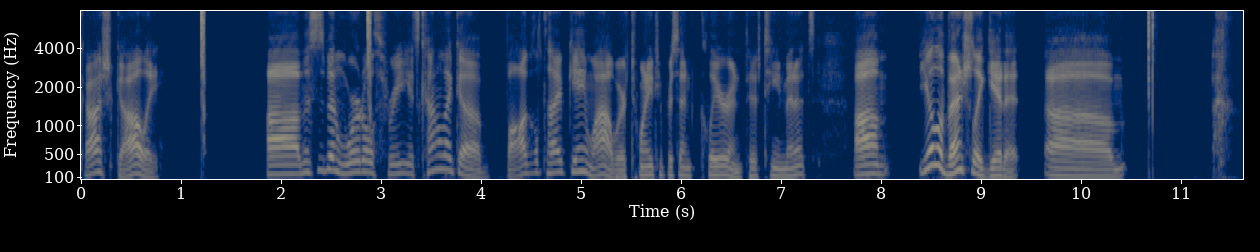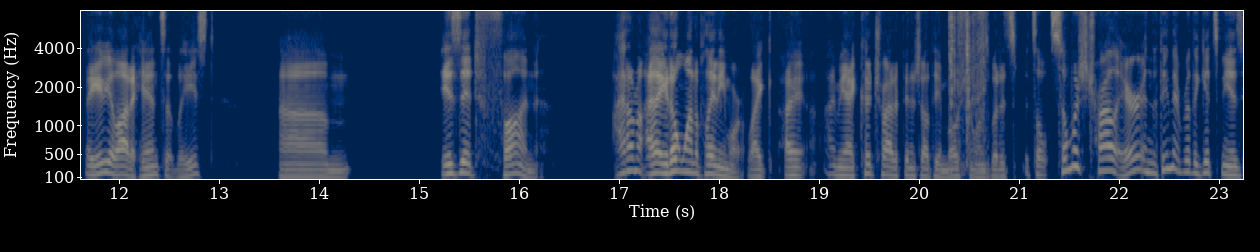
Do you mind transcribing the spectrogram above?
gosh golly. Um, this has been Wordle 3. It's kind of like a boggle type game. Wow, we're 22% clear in 15 minutes. Um, you'll eventually get it. Um, they give you a lot of hints at least. Um, is it fun? I don't know. I don't want to play anymore. Like I, I mean, I could try to finish out the emotional ones, but it's it's a, so much trial error. And the thing that really gets me is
